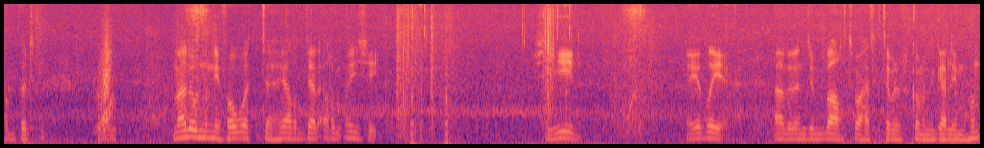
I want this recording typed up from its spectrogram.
خبرني. ما لوم إني فوتته يا رجال أرم أي شيء. شيل لا يضيع. هذا ال engine part واحد كتب لي في ال comment قال لي مهم.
